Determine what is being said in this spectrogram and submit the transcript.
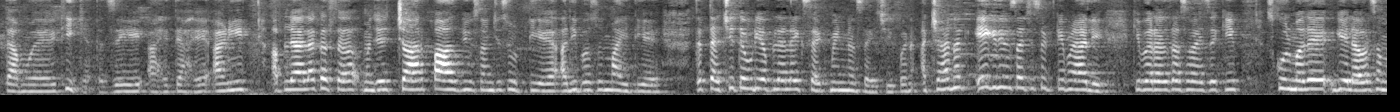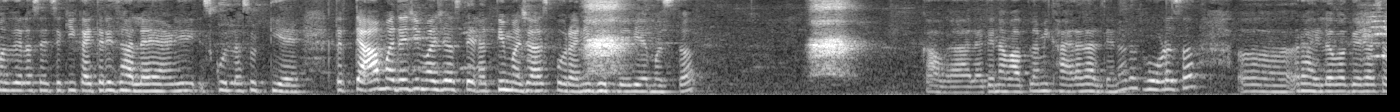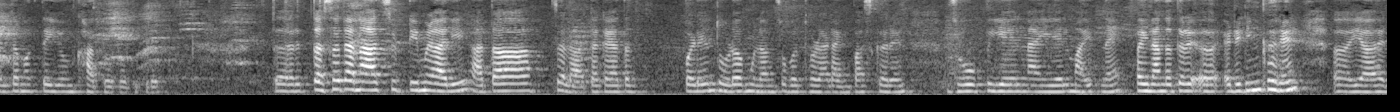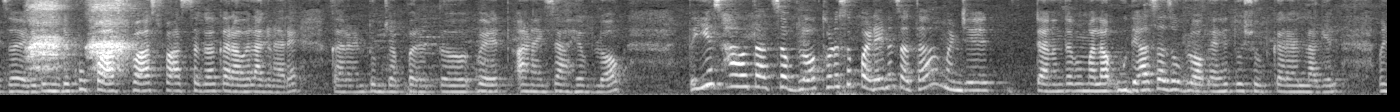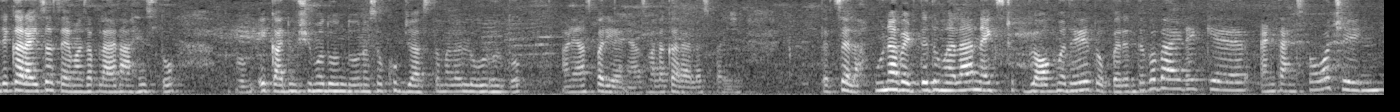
त्यामुळे ठीक आहे आता जे आहे ते आहे. आणि आपल्याला कसं म्हणजे चार पाच दिवसांची सुट्टी आहे आधीपासून माहिती आहे तर त्याची तेवढी आपल्याला एक्साइटमेंट नसायची. पण अचानक एक दिवसाची सुट्टी मिळाली की बऱ्याचदा असं व्हायचं की स्कूलमध्ये गेल्यावर समजलेलं असायचं की काहीतरी झालं आहे आणि स्कूलला सुट्टी आहे. तर त्यामध्ये जी मजा असते ना ती मजा आज पोरांनी घेतलेली आहे मस्त. कावळा आला ते नवाबला मी खायला घालते ना तर थोडंसं राहिलं वगैरे असेल तर मग ते येऊन खात होतो तिकडे. तर तसं त्यांना आज सुट्टी मिळाली. आता चला आता काय आता पडेन थोडं मुलांसोबत थोडा टाईमपास करेन. झोप येईल नाही येईल माहीत नाही. पहिल्यांदा तर एडिटिंग करेन. या ह्याचं एडिटिंगमध्ये म्हणजे खूप फास्ट फास्ट फास्ट सगळं करावं लागणार आहे. कारण तुमच्यापर्यंत वेळेत आणायचं आहे ब्लॉग तर येस हा होता आजचा ब्लॉग थोडंसं पडेनच आता. म्हणजे त्यानंतर मग मला उद्याचा जो ब्लॉग आहे तो शूट करायला लागेल. म्हणजे करायचाच आहे माझा प्लॅन आहेच तो. एका दिवशी मग दोन दोन असं खूप जास्त मला लोड होतो. आणि आज पर्याय नाही आज मला करायलाच पाहिजे. तर चला पुन्हा भेटते तुम्हाला नेक्स्ट ब्लॉगमध्ये तोपर्यंत bye take care and thanks for watching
